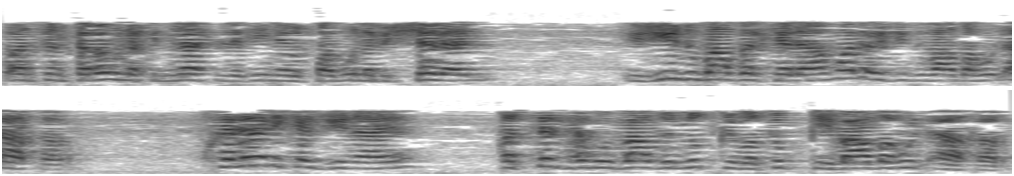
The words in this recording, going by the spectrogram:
وأنتم ترون في الناس الذين يصابون بالشلل يجيد بعض الكلام ولا يجيد بعضه الآخر. وكذلك الجناية قد تذهب بعض النطق وتبقي بعضه الآخر.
